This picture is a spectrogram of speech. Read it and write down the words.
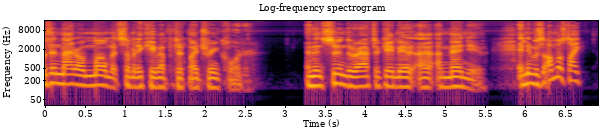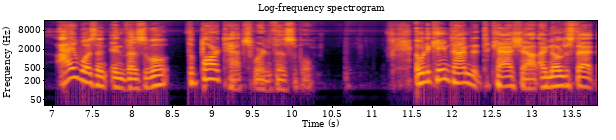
Within a matter of moments, somebody came up and took my drink order. And then soon thereafter gave me a, a menu. And it was almost like I wasn't invisible, the bar taps were invisible. And when it came time to, to, cash out, I noticed that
